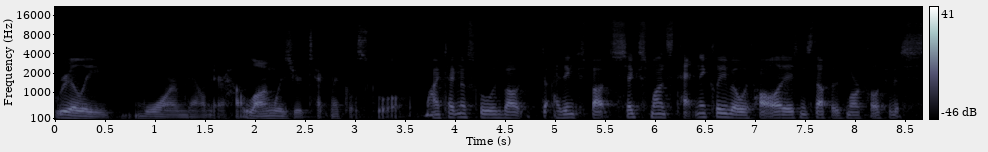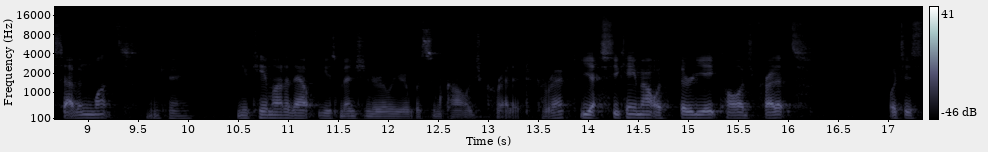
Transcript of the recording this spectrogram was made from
really warm down there. How long was your technical school? My technical school was about, I think it's about six months technically, but with holidays and stuff, it was more closer to seven months. Okay. And you came out of that you mentioned earlier with some college credit, correct? Yes, you came out with 38 college credits, which is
